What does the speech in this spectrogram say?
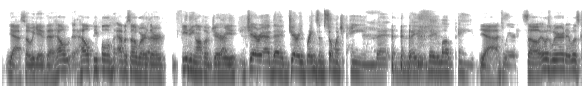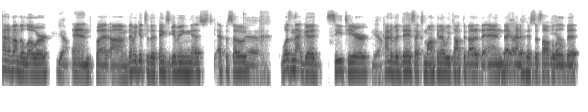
Yeah. So we gave the hell hell people episode where Yeah. they're feeding off of Jerry. Yeah. Jerry, uh, Jerry brings them so much pain that they they love pain. Yeah. It's weird. So it was weird. It was kind of on the lower Yeah. end, but um, then we get to the Thanksgiving episode. Ugh. Wasn't that good? C tier, yeah. kind of a Deus Ex Machina we talked about at the end that Yeah, kind of pissed us off a little bit.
